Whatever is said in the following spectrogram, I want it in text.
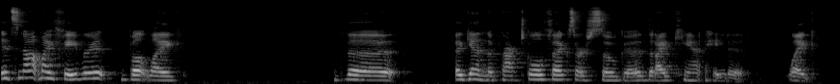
it's not my favorite but like the again the practical effects are so good that i can't hate it like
